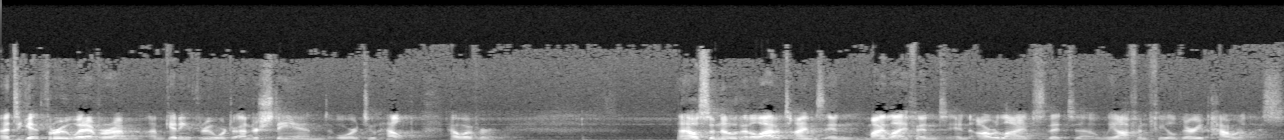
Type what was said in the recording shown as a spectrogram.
uh, to get through whatever I'm, I'm getting through, or to understand, or to help, however. I also know that a lot of times in my life and in our lives that uh, we often feel very powerless.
